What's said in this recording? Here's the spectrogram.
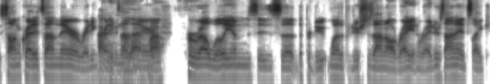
song credits on there or writing credits on that there. wow Pharrell Williams is uh, the produ- one of the producers on All Right and writers on it. It's like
